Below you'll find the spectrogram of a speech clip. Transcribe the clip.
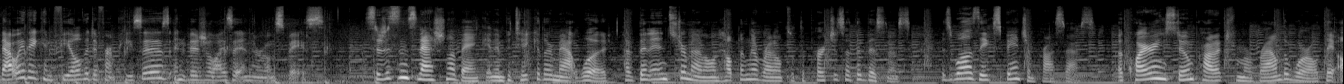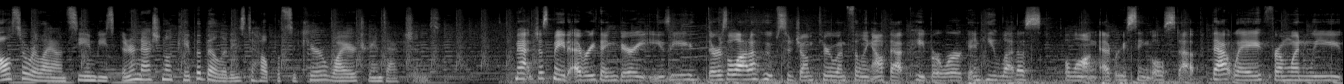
That way they can feel the different pieces and visualize it in their own space. Citizens National Bank, and in particular Matt Wood, have been instrumental in helping the Reynolds with the purchase of the business, as well as the expansion process. Acquiring stone products from around the world, they also rely on CNB's international capabilities to help with secure wire transactions. Matt just made everything very easy. There's a lot of hoops to jump through when filling out that paperwork, and he led us along every single step. That way, from when we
